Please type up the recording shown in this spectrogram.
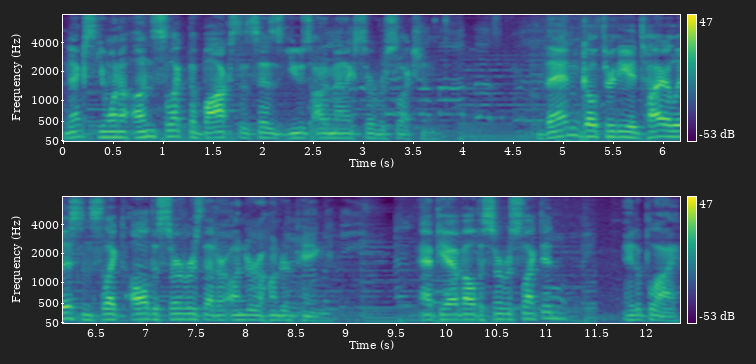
Next, you want to unselect the box that says use automatic server selection. Then go through the entire list and select all the servers that are under 100 ping. After you have all the servers selected, hit apply.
